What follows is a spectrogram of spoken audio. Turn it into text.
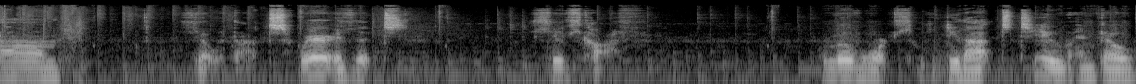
Um, go with that. Where is it? Soothes cough. Remove warts. We could do that too and go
